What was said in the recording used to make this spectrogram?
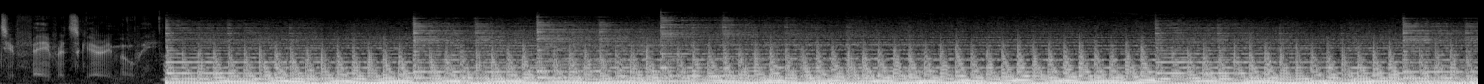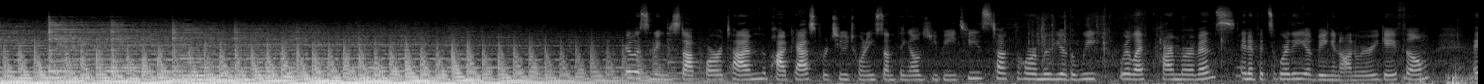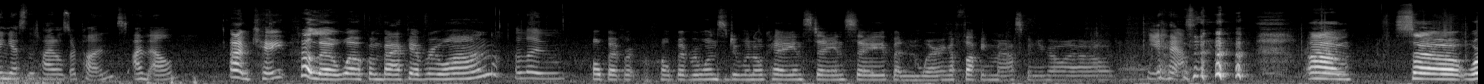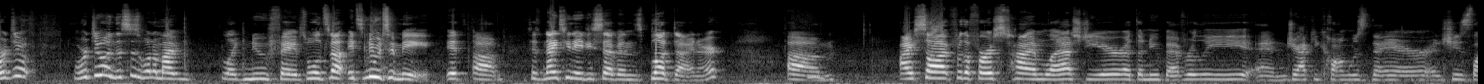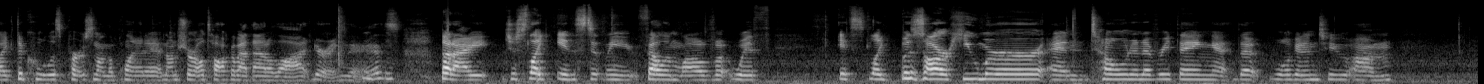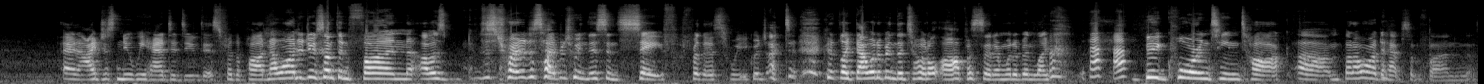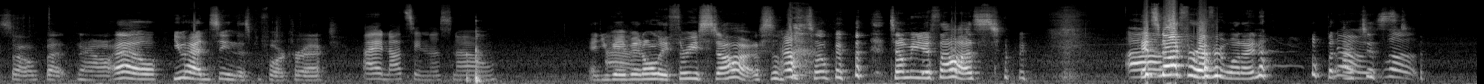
What's your favorite scary movie? You're listening to Stop Horror Time, the podcast where two 20 something LGBTs talk the horror movie of the week, real life crime or events, and if it's worthy of being an honorary gay film. And yes, the titles are puns. I'm Elle. I'm Kate. Hello, welcome back, everyone. Hello. Hope ever hope everyone's doing okay and staying safe and wearing a fucking mask when you go out. Yeah. um, so we're do we're doing this is one of my like new faves. Well, it's not. It's new to me. It um it's 1987's Blood Diner. Um. I saw it for the first time last year at the New Beverly, and Jackie Kong was there, and she's like the coolest person on the planet, and I'm sure I'll talk about that a lot during this. but I just like instantly fell in love with its like bizarre humor and tone and everything that we'll get into. Um, and I just knew we had to do this for the pod, and I wanted to do something fun. I was just trying to decide between this and safe for this week, which I t- could like that would have been the total opposite and would have been like big quarantine talk. Um, but I wanted to have some fun. So, but now, Elle, you hadn't seen this before, correct? I had not seen this, no. And you gave Uh. it only three stars. So tell, me, tell me your thoughts. it's Uh, not for everyone, I know, but no, I just well,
